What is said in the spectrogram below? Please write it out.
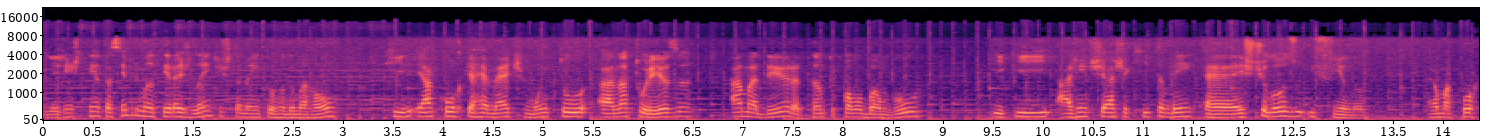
e a gente tenta sempre manter as lentes também em torno do marrom, que é a cor que arremete muito à natureza, a madeira, tanto como o bambu, e que a gente acha que também é estiloso e fino. É uma cor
